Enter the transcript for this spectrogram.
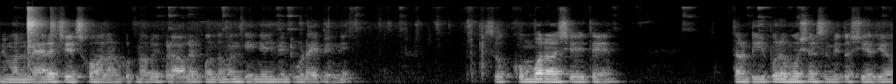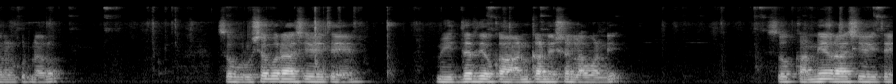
మిమ్మల్ని మ్యారేజ్ చేసుకోవాలనుకుంటున్నారు. ఇక్కడ ఆల్రెడీ కొంతమందికి ఎంగేజ్మెంట్ కూడా అయిపోయింది. సో కుంభరాశి అయితే తన డీపర్ ఎమోషన్స్ మీతో షేర్ చేయాలనుకుంటున్నారు. సో వృషభ రాశి అయితే మీ ఇద్దరిది ఒక అన్కండిషనల్ లవ్ అండి. సో కన్యా రాశి అయితే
